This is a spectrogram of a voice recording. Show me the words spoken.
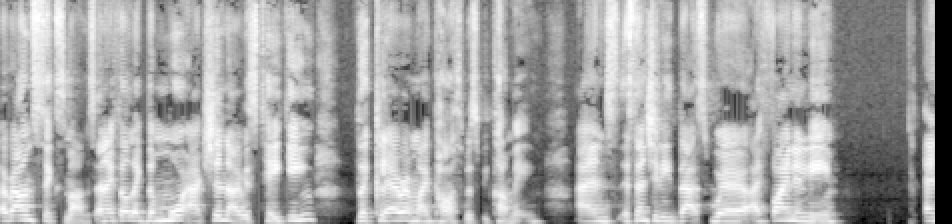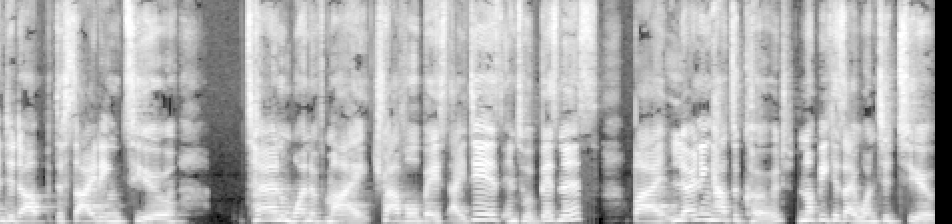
around six months. And I felt like the more action I was taking, the clearer my path was becoming. And essentially, that's where I finally ended up deciding to turn one of my travel based ideas into a business by learning how to code, not because I wanted to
